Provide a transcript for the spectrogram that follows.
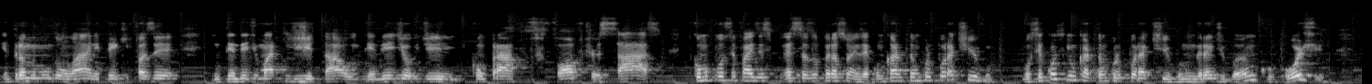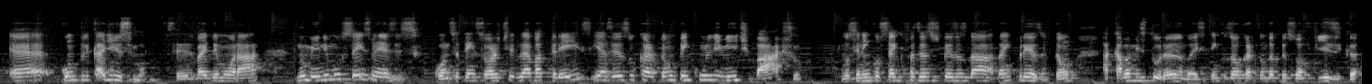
entrando no mundo online, tem que fazer, entender de marketing digital, entender de, de comprar software, SaaS, como que você faz essas operações? É com cartão corporativo. Você conseguir um cartão corporativo num grande banco, hoje, é complicadíssimo. Você vai demorar no mínimo seis meses. Quando você tem sorte, leva três e às vezes o cartão vem com um limite baixo. Você nem consegue fazer as despesas da, da empresa. Então, acaba misturando. Aí você tem que usar o cartão da pessoa física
